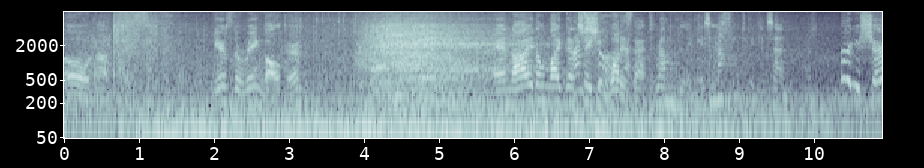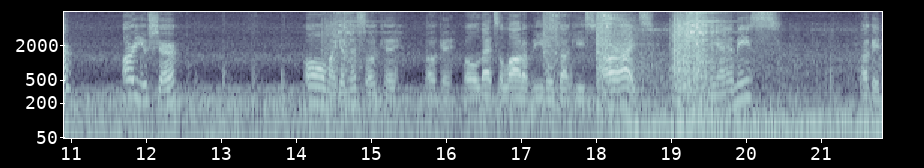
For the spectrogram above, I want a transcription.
Oh, not nice. Here's the ring altar. And I don't like that I'm shaking. sure What is that? Rumbling is nothing to be concerned about. Are you sure? Are you sure? Oh my goodness, okay. Okay, well that's a lot of evil duckies. Alright. Any enemies? Okay,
